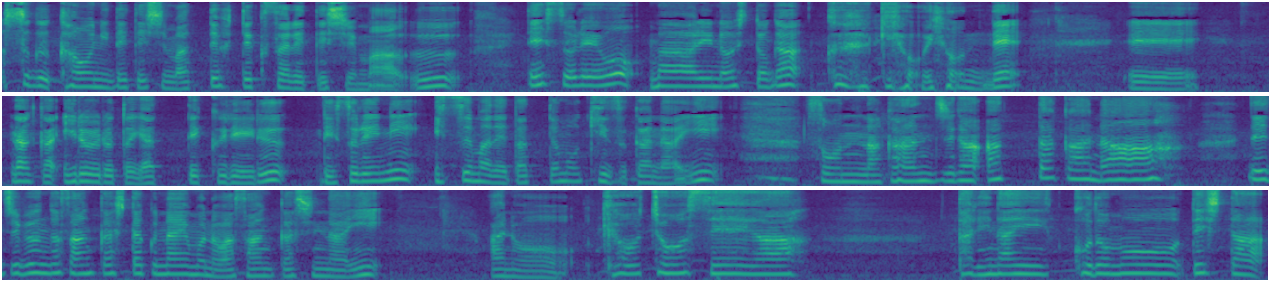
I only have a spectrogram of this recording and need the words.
すぐ顔に出てしまってふてくされてしまう。でそれを周りの人が空気を読んで、えー、なんかいろいろとやってくれる。でそれにいつまでたっても気づかない。そんな感じがあったかな。で自分が参加したくないものは参加しない。あの協調性が足りない子供でした。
